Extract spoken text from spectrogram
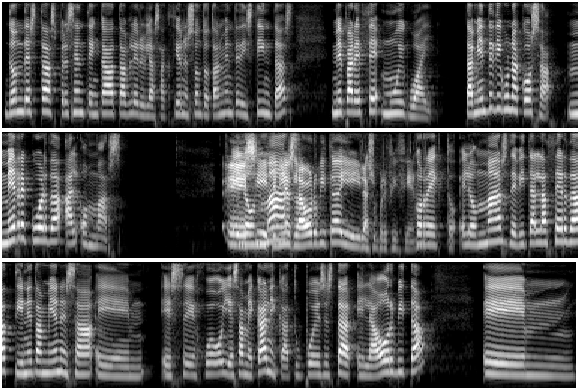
dónde estás presente en cada tablero y las acciones son totalmente distintas, me parece muy guay. También te digo una cosa, me recuerda al On Mars. Eh, sí, tenías la órbita y la superficie. Correcto. Elon Musk de Vital la Cerda tiene también esa, em, ese juego y esa mecánica. Tú puedes estar en la órbita, em,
